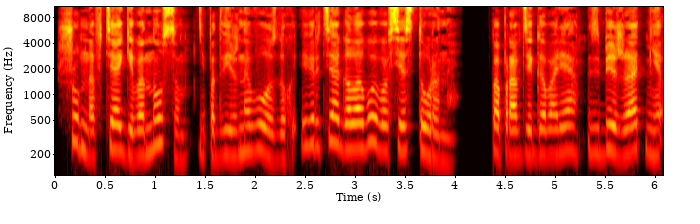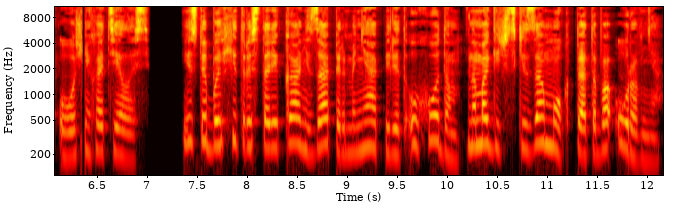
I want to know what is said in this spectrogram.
шумно втягивая носом неподвижный воздух и вертя головой во все стороны. По правде говоря, сбежать мне очень хотелось. Если бы хитрый старика не запер меня перед уходом на магический замок пятого уровня,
